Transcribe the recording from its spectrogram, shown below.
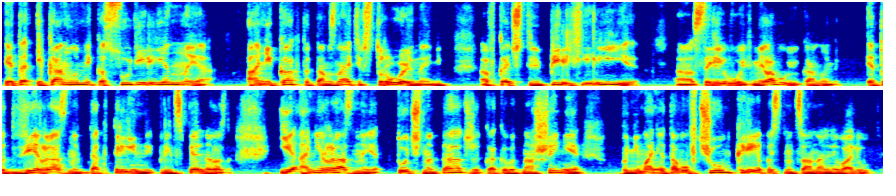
Это экономика суверенная а не как-то там, знаете, встроенное в качестве периферии а, сырьевой в мировую экономику. Это две разных доктрины, принципиально разных. И они разные точно так же, как и в отношении понимания того, в чем крепость национальной валюты.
